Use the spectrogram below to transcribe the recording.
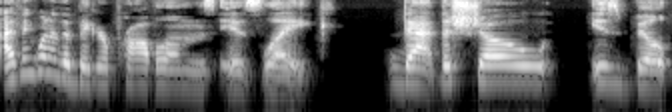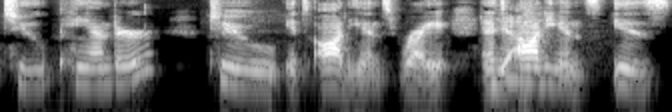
I think one of the bigger problems is like that the show is built to pander to its audience, right? And its Yeah. audience is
